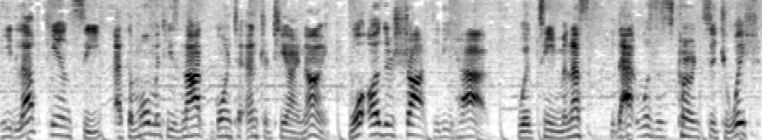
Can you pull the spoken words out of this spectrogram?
He left TNC. At the moment, he's not going to enter TI9. What other shot did he have with Team Mineski? That was his current situation.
